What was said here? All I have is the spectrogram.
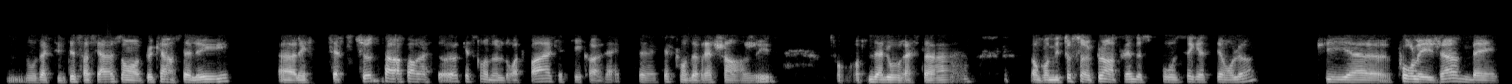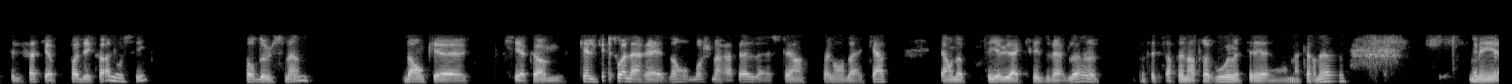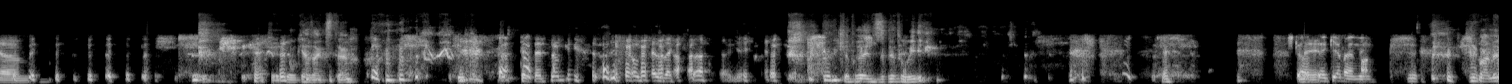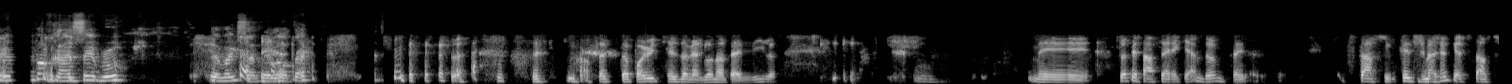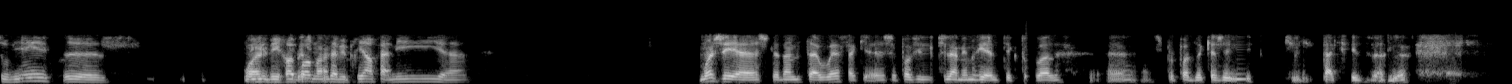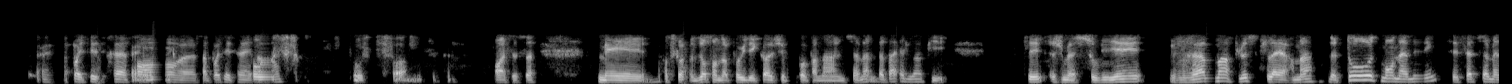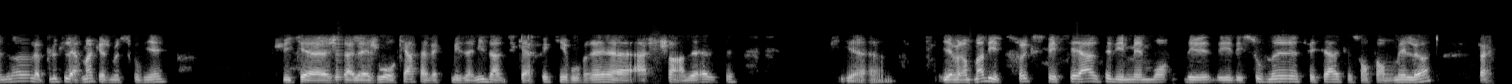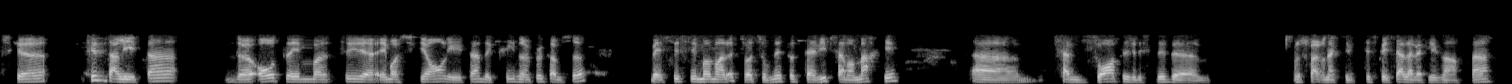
nos activités sociales sont un peu cancellées, euh, l'incertitude par rapport à ça, qu'est-ce qu'on a le droit de faire, qu'est-ce qui est correct, euh, qu'est-ce qu'on devrait changer, si on continue d'aller au restaurant. Donc, on est tous un peu en train de se poser ces questions-là. Puis, pour les jeunes, ben, c'est le fait qu'il n'y a pas d'école aussi pour deux semaines. Donc, qu'il y a comme, quelle que soit la raison, moi, je me rappelle, j'étais en secondaire 4, quand on a, il y a eu la crise du verglas, peut-être certains d'entre vous étaient en maternelle. Mais. Euh... C'était au Kazakhstan. C'était au, Kazakhstan, OK. 98, oui. J'étais en cinquième année. Je parlais même pas français, bro. C'est vrai que ça fait longtemps. en fait, t'as pas eu de crise de verglas dans ta vie, là. Mais toi, t'es en cinquième, Dom. J'imagine que tu t'en souviens tu, ouais, des repas que vous avez pris en famille. Euh. Moi, j'ai, euh, j'étais dans l'Outaouais, fait que j'ai pas vécu la même réalité que toi. Là. Euh, je peux pas dire que j'ai vécu ta crise du. Ça n'a pas été très fort, ça n'a pas été très fort. Aussi fort, c'est ça. Ouais, c'est ça. Mais en tout cas, nous autres, on n'a pas eu d'école, je sais pas, pendant une semaine peut-être, là. Puis, je me souviens vraiment plus clairement de toute mon année. C'est cette semaine-là, le plus clairement que je me souviens. Puis que j'allais jouer aux cartes avec mes amis dans le café qui rouvrait euh, à chandelle. Puis euh, il y a vraiment des trucs spéciaux, des mémoires, des, souvenirs spéciaux qui sont formés là. Parce que, dans les temps de haute euh, émotion, les temps de crise un peu comme ça, ben c'est ces moments-là que tu vas te souvenir toute ta vie, puis ça m'a marqué. Euh, samedi soir, j'ai décidé de faire une activité spéciale avec les enfants.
